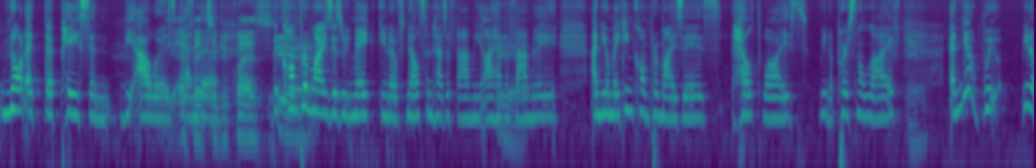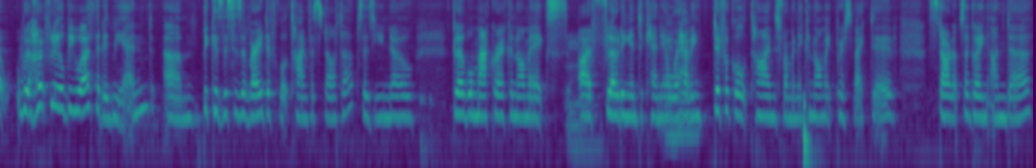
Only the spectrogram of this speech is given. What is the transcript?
not at the pace and the hours The and the, it requires. the Yeah. compromises we make. You know, if Nelson has a family, I have a family, and you're making compromises health wise, you know, personal life. Yeah. And yeah, we, you know, we hopefully it'll be worth it in the end um, because this is a very difficult time for startups. As you know, global macroeconomics Mm. are floating into Kenya. Mm-hmm. We're having difficult times from an economic perspective. Startups are going under,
